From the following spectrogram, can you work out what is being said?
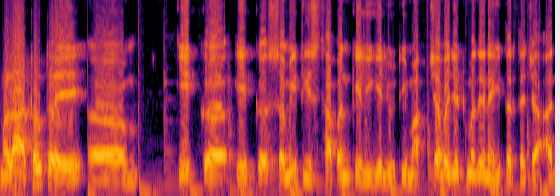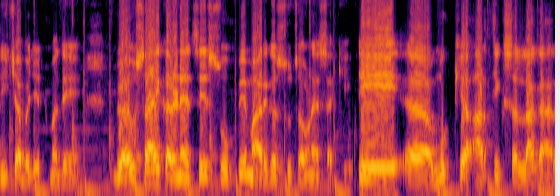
मला आठवतंय एक एक समिती स्थापन केली गेली होती मागच्या बजेटमध्ये नाही तर त्याच्या आधीच्या बजेटमध्ये व्यवसाय करण्याचे सोपे मार्ग सुचवण्यासाठी. ते मुख्य आर्थिक सल्लागार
